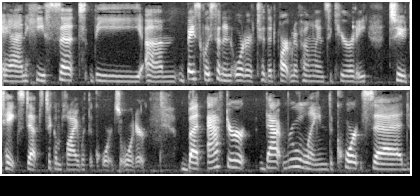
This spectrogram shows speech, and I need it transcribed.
and he sent the um, basically sent an order to the Department of Homeland Security to take steps to comply with the court's order. But after that ruling, the court said,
